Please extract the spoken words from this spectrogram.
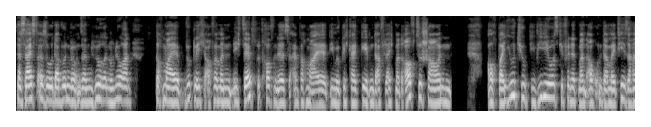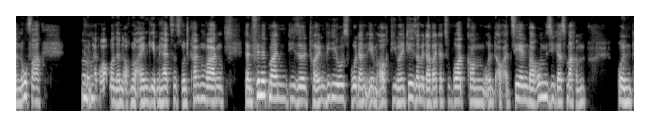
Das heißt also, da würden wir unseren Hörerinnen und Hörern doch mal wirklich, auch wenn man nicht selbst betroffen ist, einfach mal die Möglichkeit geben, da vielleicht mal drauf zu schauen. Auch bei YouTube die Videos, die findet man auch unter Malteser Hannover. Mhm. Und da braucht man dann auch nur eingeben, Herzenswunsch Krankenwagen. Dann findet man diese tollen Videos, wo dann eben auch die Malteser-Mitarbeiter zu Wort kommen und auch erzählen, warum sie das machen und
